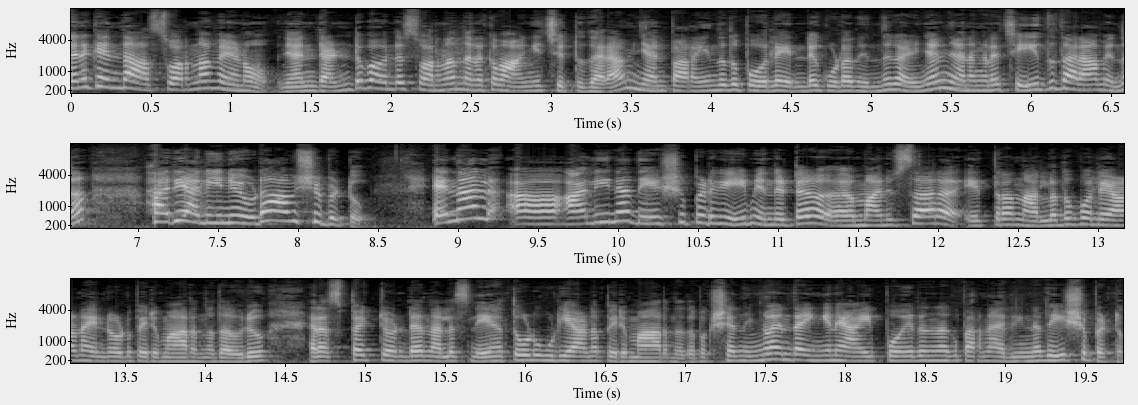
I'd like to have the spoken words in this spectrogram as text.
നിനക്ക് എന്താ സ്വർണം വേണോ? ഞാൻ രണ്ട് പവന്റെ സ്വർണം നിനക്ക് വാങ്ങിച്ചിട്ട് തരാം. ഞാൻ പറയുന്നത് പോലെ എന്റെ കൂടെ നിന്ന് കഴിഞ്ഞാൽ ഞാൻ അങ്ങനെ ചെയ്തു തരാമെന്ന് ഹരി അലീനയോട് ആവശ്യപ്പെട്ടു. എന്നാൽ അലീന ദേഷ്യപ്പെടുകയും എന്നിട്ട് ആ, മനുസാറ് എത്ര നല്ലതുപോലെയാണ് എന്നോട് പെരുമാറുന്നത്. ഒരു റെസ്പെക്റ്റ് ഉണ്ട് നല്ല സ്നേഹത്തോടു കൂടിയാണ് പെരുമാറുന്നത്. പക്ഷെ നിങ്ങൾ എന്താ ഇങ്ങനെ ആയിപ്പോയതെന്നൊക്കെ പറഞ്ഞ് അലീന ദേഷ്യപ്പെട്ടു.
